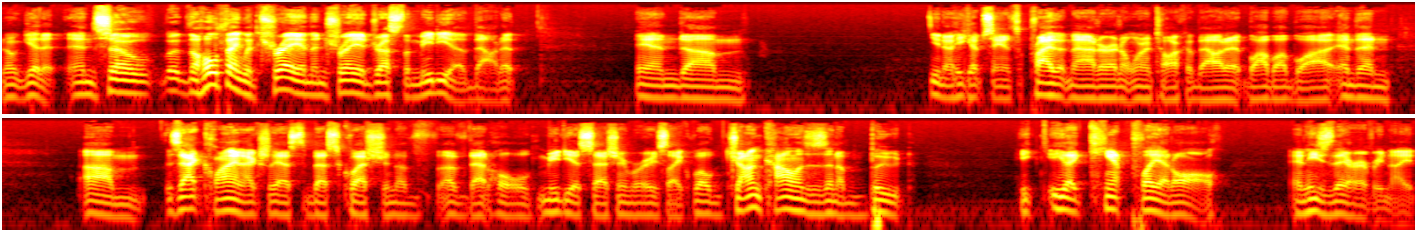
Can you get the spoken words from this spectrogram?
I don't get it. And so the whole thing with Trae, and then Trae addressed the media about it, and um, you know, he kept saying it's a private matter. I don't want to talk about it. Blah blah blah. And then um, Zach Klein actually asked the best question of, of that whole media session where he's like, "Well, John Collins is in a boot. He he like can't play at all, and he's there every night.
